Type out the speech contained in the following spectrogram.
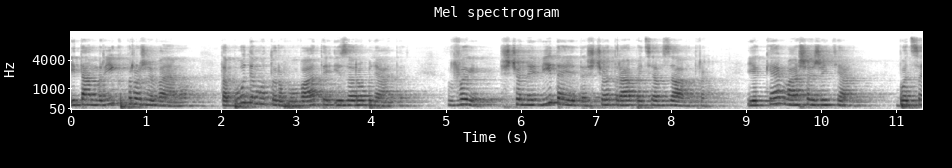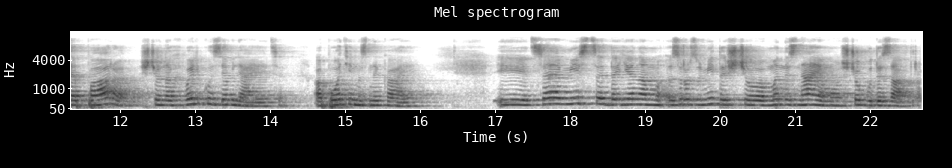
і там рік проживемо, та будемо торгувати і заробляти. Ви, що не відаєте, що трапиться взавтра, яке ваше життя, бо це пара, що на хвильку з'являється, а потім зникає. І це місце дає нам зрозуміти, що ми не знаємо, що буде завтра.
